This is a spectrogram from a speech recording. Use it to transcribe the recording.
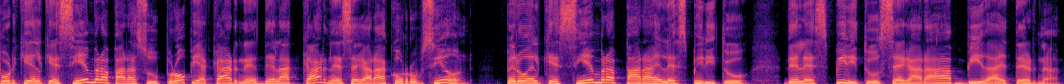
porque el que siembra para su propia carne, de la carne segará corrupción, pero el que siembra para el Espíritu, del Espíritu segará vida eterna.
